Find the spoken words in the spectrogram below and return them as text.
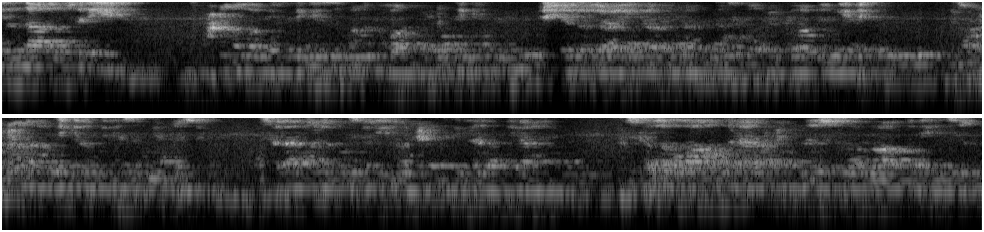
இருந்தாலும் சரி سبحان الله وبحمده سبحانك اللهم وبحمدك أشهد أن لا إله إلا أنت أستغفرك وأتوب إليك سبحان ربك رب العزة عما يصفون السلام على المرسلين والحمد لله رب العالمين صلى الله على محمد صلى الله عليه وسلم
